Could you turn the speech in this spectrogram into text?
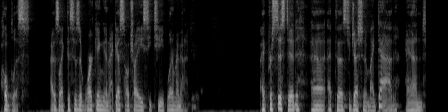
hopeless. I was like, this isn't working, and I guess I'll try ECT. What am I going to do? I persisted uh, at the suggestion of my dad and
